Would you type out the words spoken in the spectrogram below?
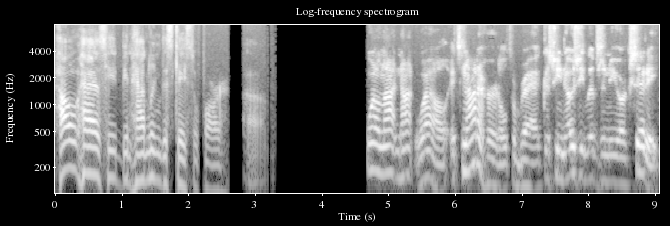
how has he been handling this case so far? Um, well, not not well. It's not a hurdle for Bragg because he knows he lives in New York City.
